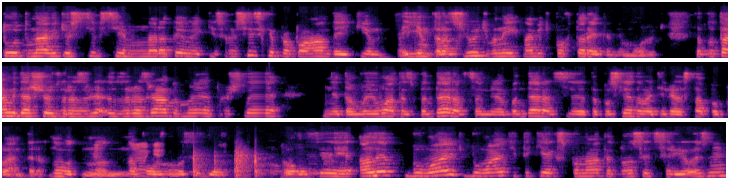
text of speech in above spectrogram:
Тут навіть ось ці всі наративи, якісь російські пропаганди, які їм транслюють, вони їх навіть повторити не можуть. Тобто там іде щось з розряду. Ми прийшли там воювати з бандеровцями, а бандеровці та послідователі Остапа Бендера. Ну от на, на е, Але бувають, бувають і такі експонати досить серйозні.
